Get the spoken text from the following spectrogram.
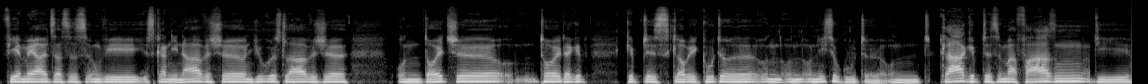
viel mehr, als dass es irgendwie skandinavische und jugoslawische und deutsche Torhüter gibt, gibt es, glaube ich, gute und, und, und nicht so gute. Und klar gibt es immer Phasen, die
